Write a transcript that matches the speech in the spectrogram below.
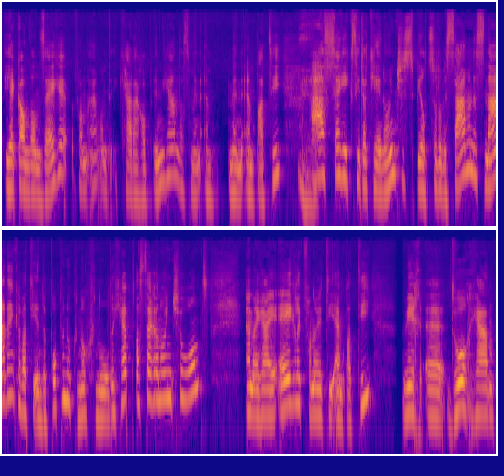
je kan dan zeggen, van, want ik ga daarop ingaan, dat is mijn, mijn empathie. Ah, zeg, ik zie dat jij een hondje speelt. Zullen we samen eens nadenken wat je in de poppenhoek nog nodig hebt als daar een hondje woont? En dan ga je eigenlijk vanuit die empathie weer uh, doorgaan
